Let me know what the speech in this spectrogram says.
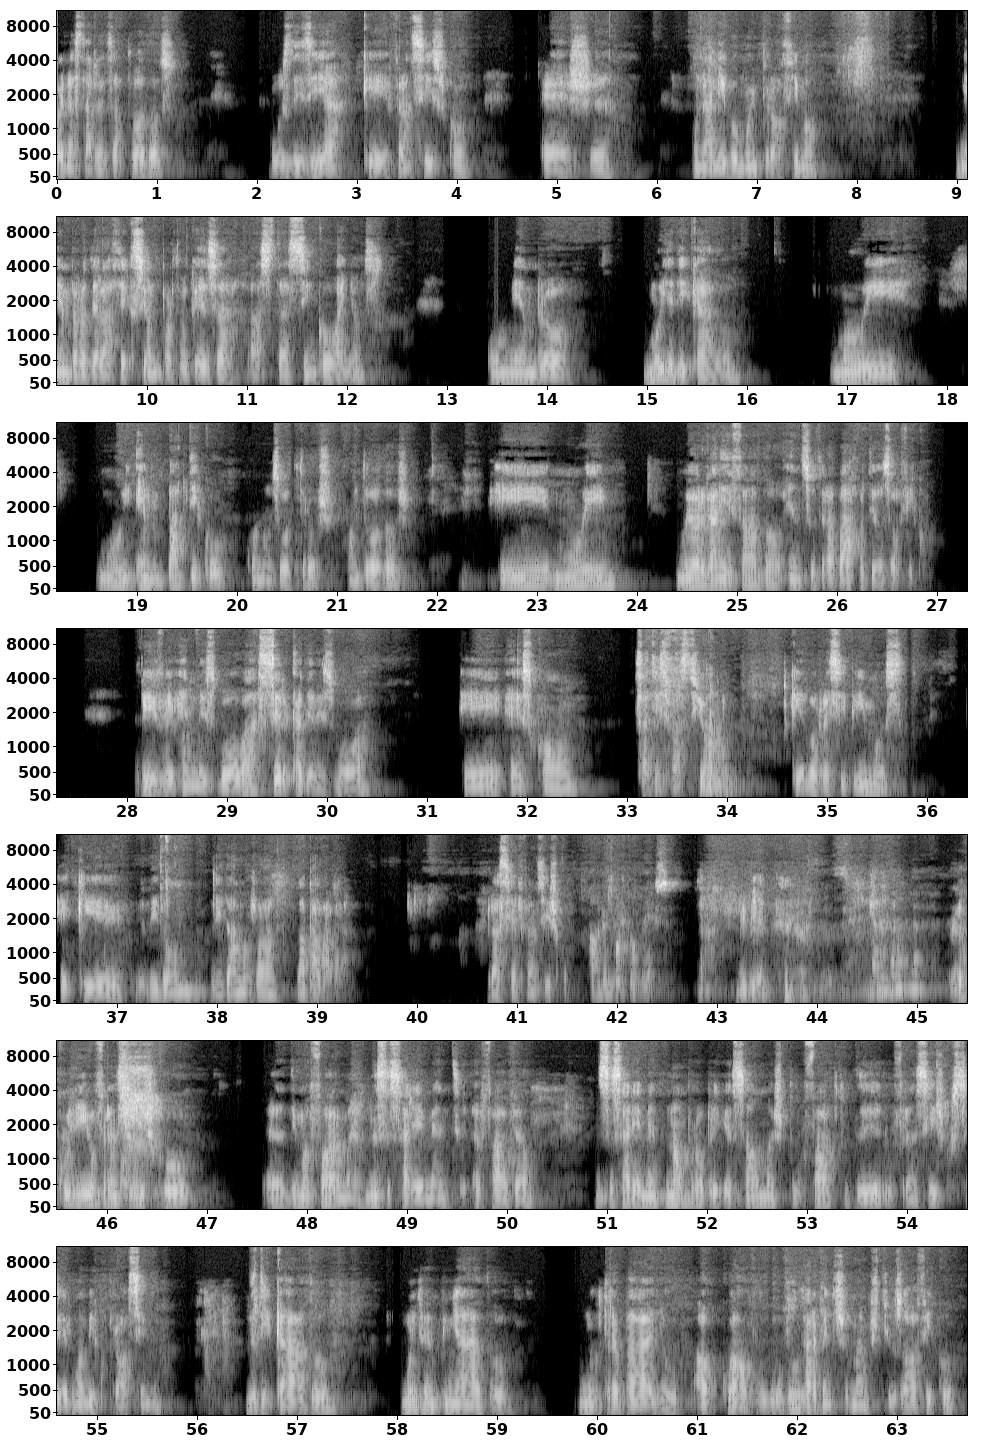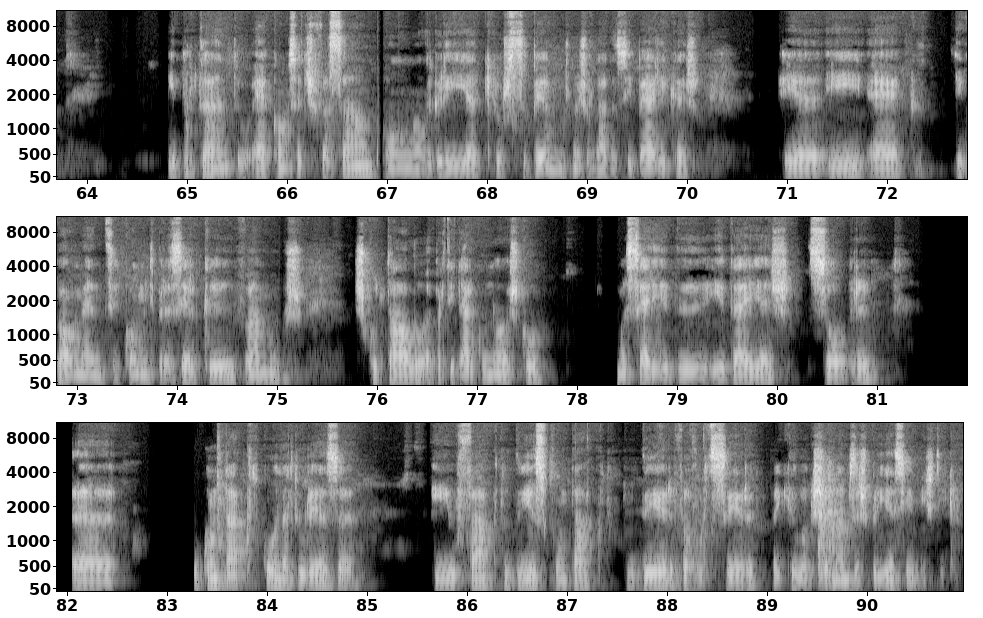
Buenas tardes a todos. Os dizia que Francisco é um amigo muito próximo, membro da secção portuguesa hasta cinco anos, um membro muito dedicado, muito, muito empático com nós outros, com todos, e muito, muito organizado em seu trabalho teosófico vive en Lisboa, cerca de Lisboa, y es con satisfacción que lo recibimos y que le, le damos la, la, palabra. Gracias, Francisco. Ahora en portugués. Ah, muy bien. Acolhi o Francisco eh, de uma forma necessariamente afável, necessariamente não por obrigação, mas pelo facto de o Francisco ser um amigo próximo, dedicado muito empenhado no trabalho ao qual vulgarmente chamamos teosófico, e, portanto, é com satisfação, com alegria que o recebemos nas Jornadas Ibéricas e, e é igualmente com muito prazer que vamos escutá-lo a partilhar conosco uma série de ideias sobre uh, o contacto com a natureza e o facto de esse contacto poder favorecer aquilo a que chamamos a experiência mística.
